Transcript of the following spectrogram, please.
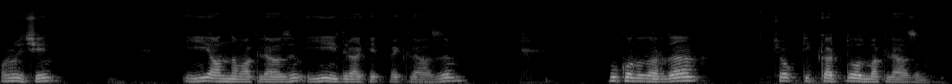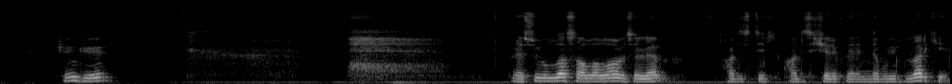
Onun için iyi anlamak lazım, iyi idrak etmek lazım. Bu konularda çok dikkatli olmak lazım. Çünkü Resulullah sallallahu aleyhi ve sellem hadis hadis-i şeriflerinde buyurdular ki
